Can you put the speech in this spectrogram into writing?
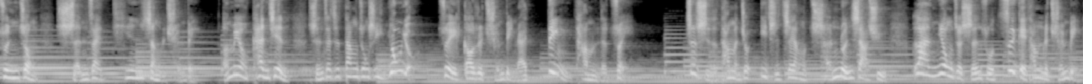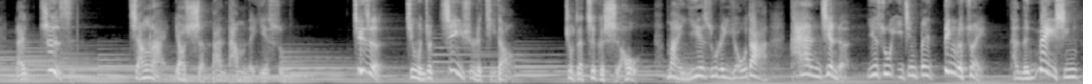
尊重神在天上的权柄，而没有看见神在这当中是拥有最高的权柄来定他们的罪。这使得他们就一直这样沉沦下去，滥用着神所赐给他们的权柄来治死将来要审判他们的耶稣。接着经文就继续的提到，就在这个时候，卖耶稣的犹大看见了耶稣已经被定了罪。他的内心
